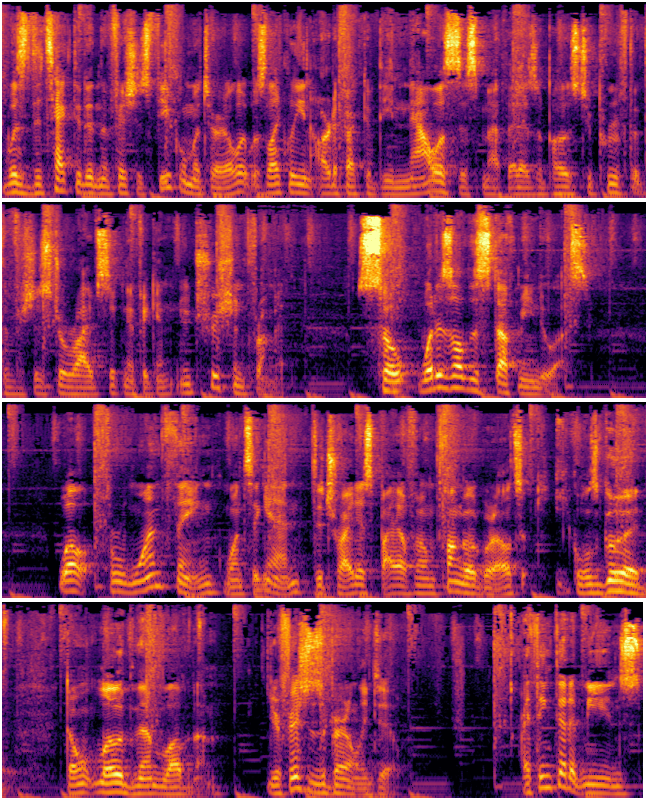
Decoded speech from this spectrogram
was detected in the fish's fecal material, it was likely an artifact of the analysis method as opposed to proof that the fishes derived significant nutrition from it. So, what does all this stuff mean to us? Well, for one thing, once again, detritus biofilm fungal growths equals good. Don't loathe them, love them. Your fishes apparently do. I think that it means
